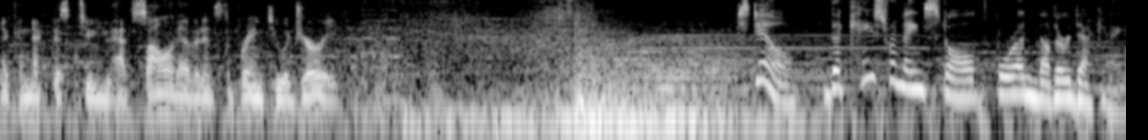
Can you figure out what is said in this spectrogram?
to connect this to, you had solid evidence to bring to a jury. Still, the case remained stalled for another decade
